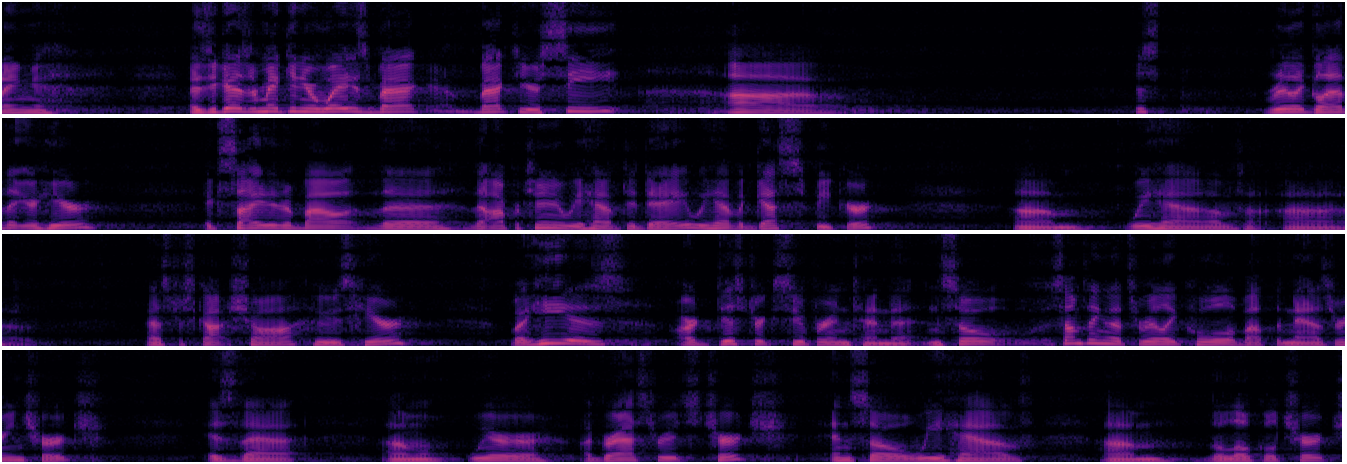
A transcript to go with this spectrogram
Morning. As you guys are making your ways back back to your seat, uh, just really glad that you're here. Excited about the the opportunity we have today. We have a guest speaker. Um, we have uh, Pastor Scott Shaw, who's here, but he is our district superintendent. And so, something that's really cool about the Nazarene Church is that um, we're a grassroots church, and so we have um, the local church.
